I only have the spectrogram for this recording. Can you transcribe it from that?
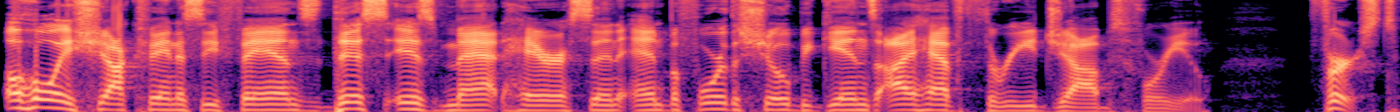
Ahoy, Shock Fantasy fans. This is Matt Harrison, and before the show begins, I have three jobs for you. First,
